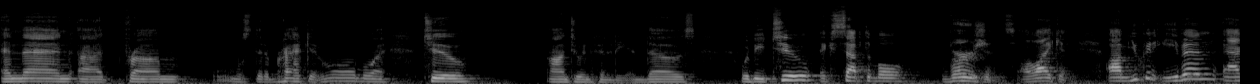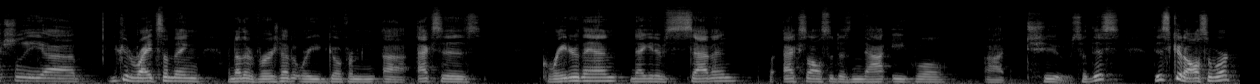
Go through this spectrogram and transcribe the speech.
and then uh, from almost did a bracket, oh boy, 2 on to infinity. And those would be two acceptable versions. I like it. Um, you could even actually uh, you could write something another version of it where you'd go from uh, x is greater than negative seven, but x also does not equal uh, two. So this this could also work.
